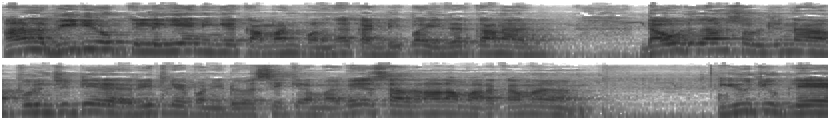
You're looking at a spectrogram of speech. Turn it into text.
அதனால் வீடியோக்குள்ளேயே நீங்கள் கமெண்ட் பண்ணுங்கள் கண்டிப்பாக இதற்கான டவுட் தான் சொல்லிட்டு நான் புரிஞ்சுட்டு ரீப்ளே பண்ணிவிடுவேன் சீக்கிரமாகவே ஸோ அதனால் மறக்காமல் யூடியூப்லேயே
